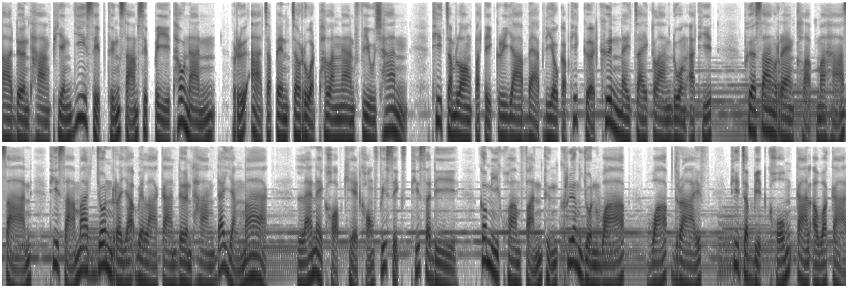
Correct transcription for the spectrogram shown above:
ลาเดินทางเพียง 20-30 ปีเท่านั้น หรืออาจจะเป็นจรวดพลังงานฟิวชั่น ที่จำลองปฏิกิริยาแบบเดียวกับที่เกิดขึ้นในใจกลางดวงอาทิตย์ เพื่อสร้างแรงขับมหาศาลที่สามารถย่นระยะเวลาการเดินทางได้อย่างมาก และในขอบเขตของฟิสิกส์ทฤษฎี ก็มีความฝันถึงเครื่องยนต์วาร์ปวาร์ปไดรฟ์ที่จะบิดโค้งการอวกาศ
